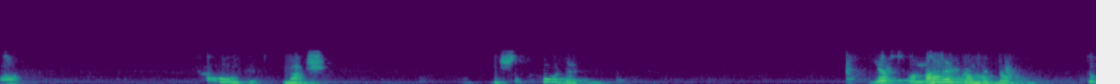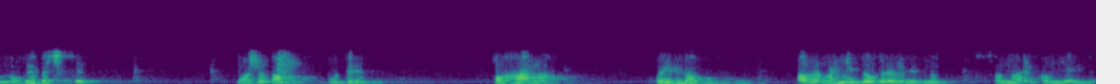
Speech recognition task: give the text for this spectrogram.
на сходи наші. Наші сходи. Я з фонариком іду, тому вибачте, може вам буде погано видно, але мені добре видно з фонариком я йду.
